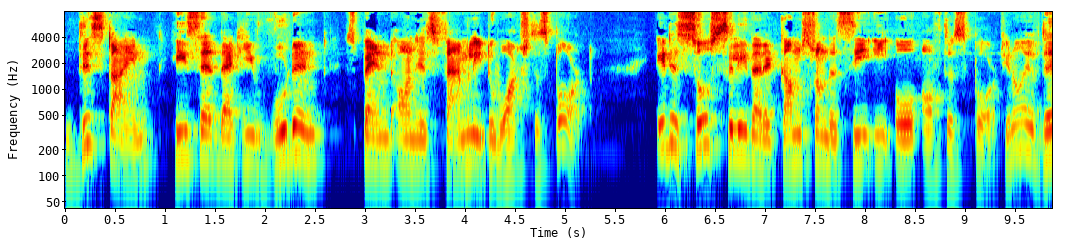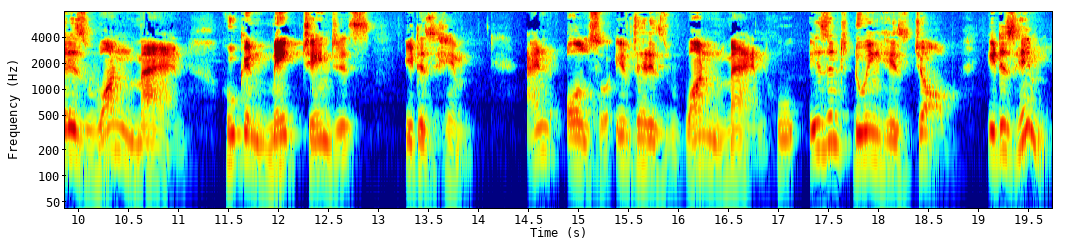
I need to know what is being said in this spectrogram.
This time, he said that he wouldn't spend on his family to watch the sport it is so silly that it comes from the CEO of the sport. You know, if there is one man who can make changes, it is him. And also, if there is one man who isn't doing his job, it is him.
